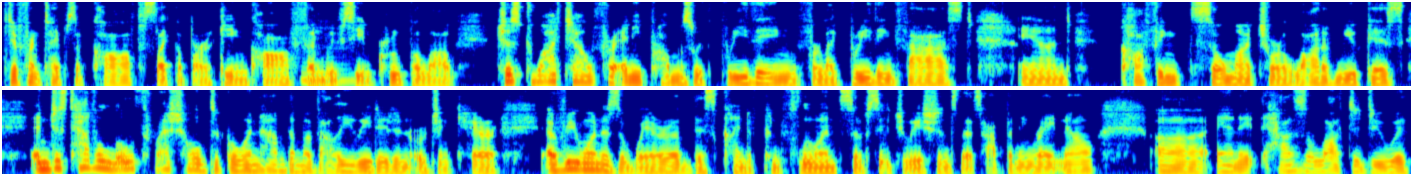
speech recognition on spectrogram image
different types of coughs, like a barking cough, mm-hmm. and we've mm-hmm. seen croup a lot. Just watch out for any problems with breathing, for like breathing fast, and coughing so much or a lot of mucus and just have a low threshold to go and have them evaluated in urgent care. Everyone is aware of this kind of confluence of situations that's happening right now uh, and it has a lot to do with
